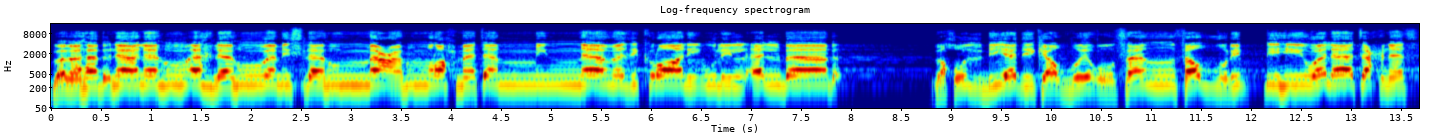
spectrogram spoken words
وَمَهَبْنَا لَهُ أَهْلَهُ وَمِثْلَهُمْ مَعَهُمْ رَحْمَةً مِنَّا وَذِكْرَى لِأُولِي الْأَلْبَابِ وَخُذْ بِيَدِكَ الضِّغْفًا فَاضْرِبْ بِهِ وَلَا تَحْنَثْ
